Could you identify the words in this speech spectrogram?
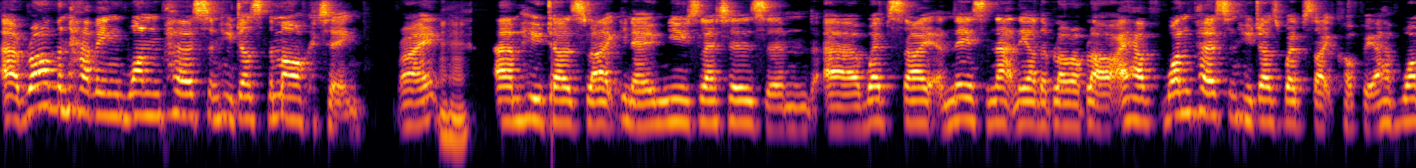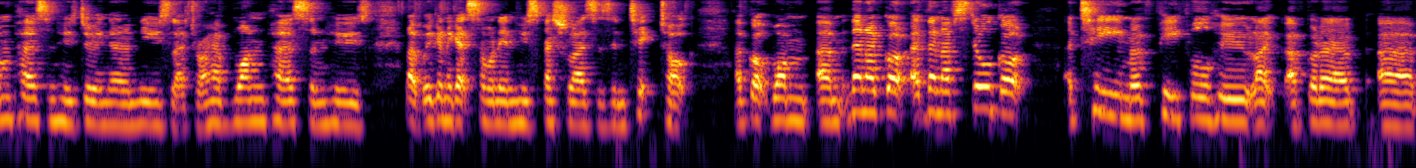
uh, rather than having one person who does the marketing, right? Mm-hmm. Um, who does like, you know, newsletters and uh, website and this and that and the other, blah, blah, blah. I have one person who does website copy. I have one person who's doing a newsletter. I have one person who's like, we're going to get someone in who specializes in TikTok. I've got one, um, then I've got, then I've still got a team of people who like, I've got a, a,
